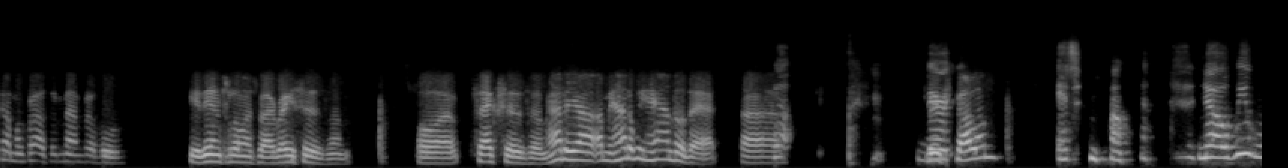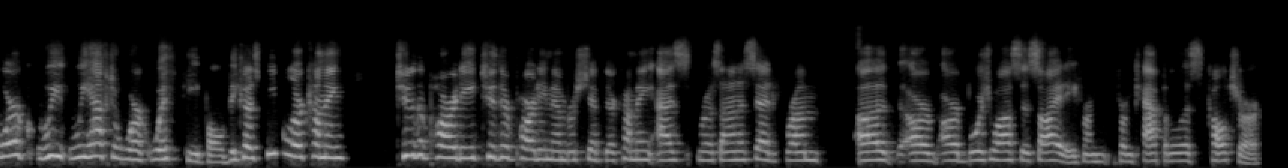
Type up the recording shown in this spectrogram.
come across a member who is influenced by racism or sexism? How do y'all? I mean, how do we handle that? Uh, well, very, expel them? It's no, no. We work. We we have to work with people because people are coming to the party, to their party membership. They're coming, as Rosanna said, from uh, our our bourgeois society, from from capitalist culture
